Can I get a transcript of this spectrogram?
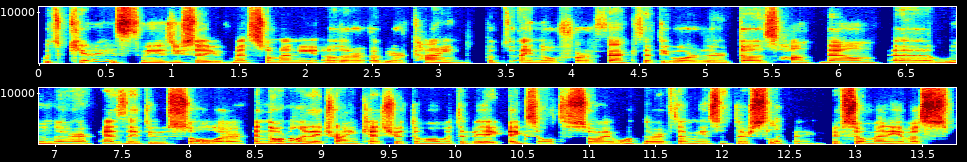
What's curious to me is you say you've met so many other of your kind, but I know for a fact that the Order does hunt down uh, lunar as they do solar, and normally they try and catch you at the moment of exalt. So I wonder if that means that they're slipping. If so many of us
